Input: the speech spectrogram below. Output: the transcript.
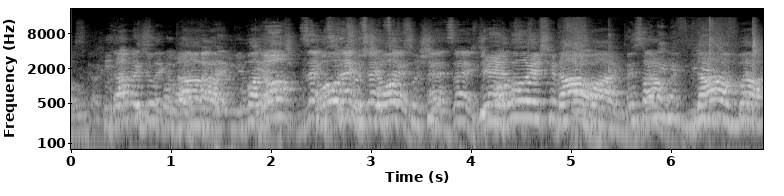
Oskar. Dawaj Z dupą. dawaj. Uwaga. No, zejdź, Odsuń zejdź, się, zejdź, odsuń się. Zejdź. Nie, boję się. Dawaj, dawaj, dawaj.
